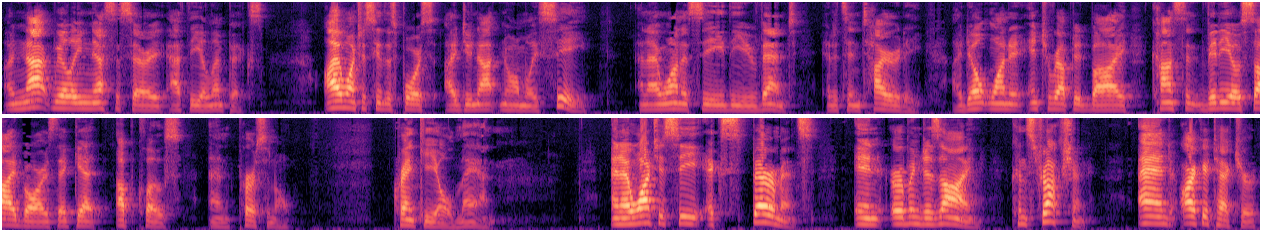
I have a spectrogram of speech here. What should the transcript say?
are not really necessary at the Olympics. I want to see the sports I do not normally see, and I want to see the event in its entirety. I don't want it interrupted by constant video sidebars that get up close and personal. Cranky old man. And I want to see experiments in urban design, construction, and architecture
